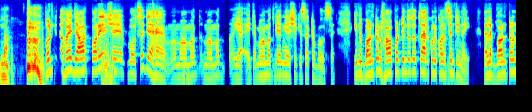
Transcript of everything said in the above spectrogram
না। বন্টিত হয়ে যাওয়ার পরে সে বলছে যে হ্যাঁ, মোহাম্মদ মোহাম্মদ ইয়া এটা মোহাম্মদকে নিয়ে সে কিছু একটা বলছে। কিন্তু বন্টন হওয়া পর্যন্ত তো তার কোনো কনসেন্টই নাই। তাহলে বন্টন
